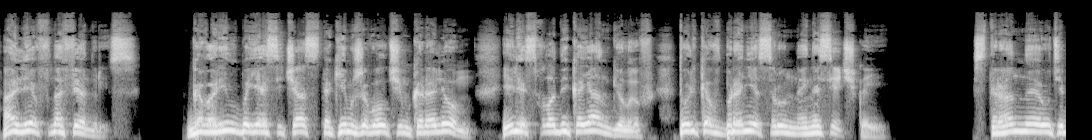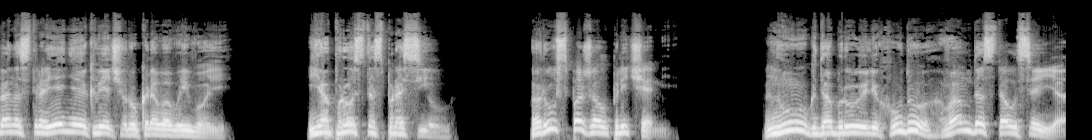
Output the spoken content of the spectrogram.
а Лев на Фенрис. Говорил бы я сейчас с таким же волчьим королем или с владыкой ангелов, только в броне с рунной насечкой. Странное у тебя настроение к вечеру, кровавый вой. Я просто спросил. Рус пожал плечами. Ну, к добру или худу вам достался я.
